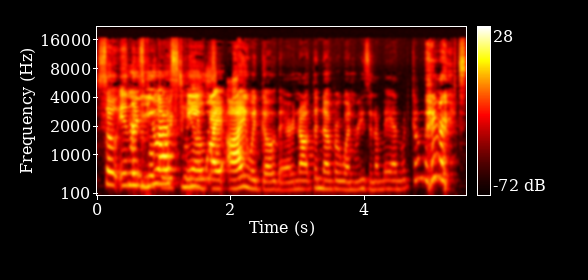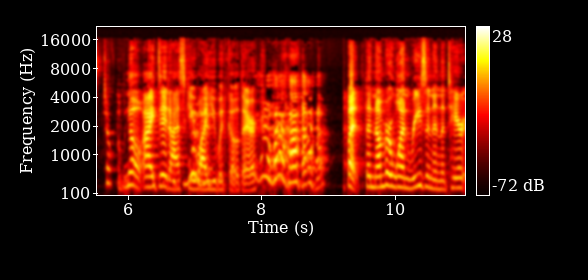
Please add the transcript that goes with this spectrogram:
So in this you asked tales, me why I would go there, not the number one reason a man would go there. It's totally no. I did ask you why you would go there. but the number one reason in the tar-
